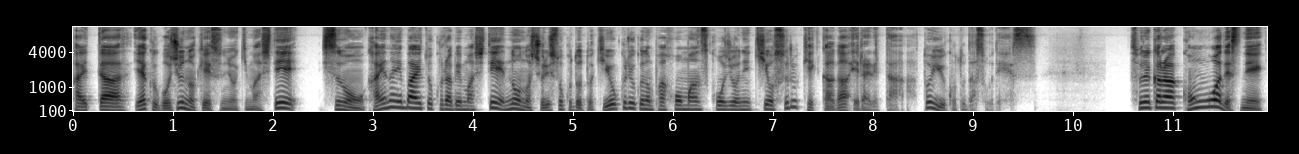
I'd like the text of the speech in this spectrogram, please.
変えた約50のケースにおきまして、室温を変えない場合と比べまして脳の処理速度と記憶力のパフォーマンス向上に寄与する結果が得られたということだそうです。それから今後はですね、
